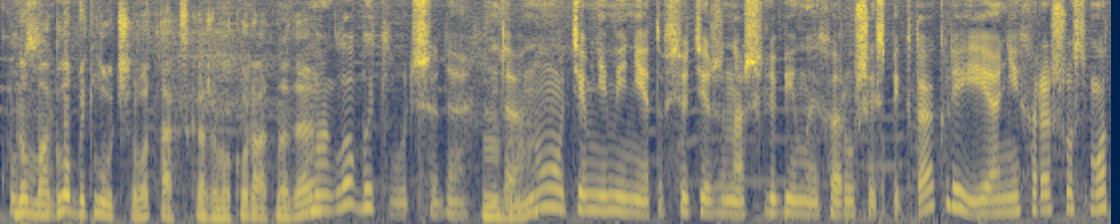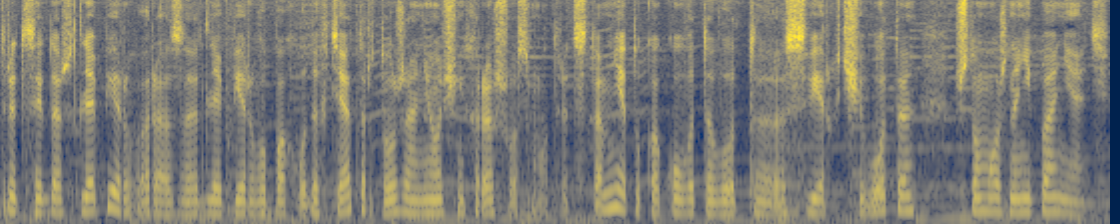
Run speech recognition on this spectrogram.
ску- Ну, могло быть лучше, вот так скажем, аккуратно, да? Могло быть лучше, да. Мгм. Да, но тем не менее, это все те же наши любимые хорошие спектакли, и они хорошо смотрятся, и даже для первого раза, для первого похода в театр тоже они очень хорошо смотрятся. Там нету какого-то вот э, сверх чего-то, что можно не понять.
